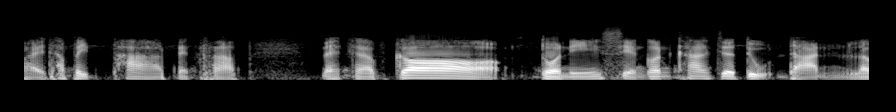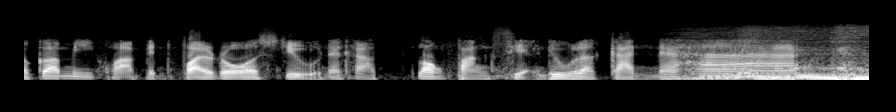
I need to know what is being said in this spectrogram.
ภัยถ้าผิดพลาดนะครับ นะครับก็ตัวนี้เสียงค่อนข้างจะดุดัน แล้วก็มีความเป็นไฟโรสอยู่นะครับ ลองฟังเสียงดูแล้วกันนะฮะ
